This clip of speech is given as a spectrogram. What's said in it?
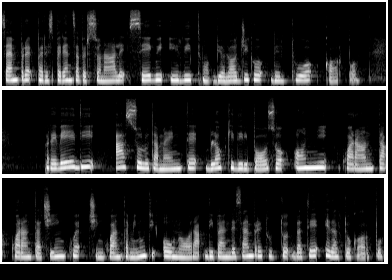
Sempre per esperienza personale, segui il ritmo biologico del tuo corpo. Prevedi assolutamente blocchi di riposo ogni 40, 45, 50 minuti o un'ora, dipende sempre tutto da te e dal tuo corpo.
